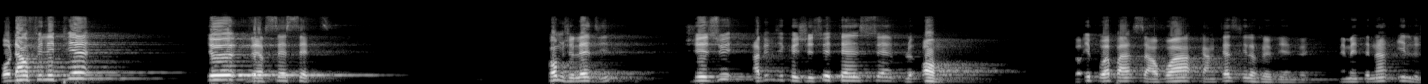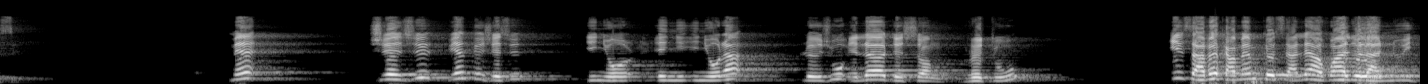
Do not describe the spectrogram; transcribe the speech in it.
Bon, dans Philippiens 2, verset 7. Comme je l'ai dit, Jésus, la Bible dit que Jésus est un simple homme. Donc, il ne pouvait pas savoir quand est-ce qu'il reviendrait. Mais maintenant, il le sait. Mais Jésus, bien que Jésus ignora le jour et l'heure de son retour, il savait quand même que ça allait avoir lieu la nuit.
